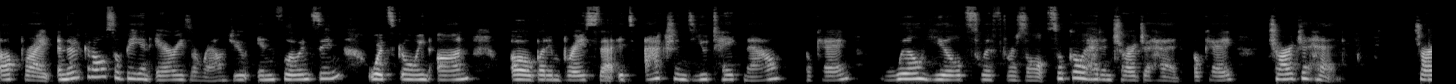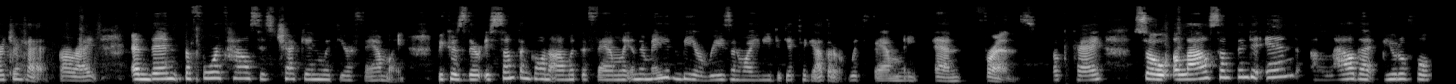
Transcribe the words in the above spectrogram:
upright. And there could also be an Aries around you influencing what's going on. Oh, but embrace that. It's actions you take now, okay, will yield swift results. So go ahead and charge ahead, okay? charge ahead charge ahead all right and then the fourth house is check in with your family because there is something going on with the family and there may even be a reason why you need to get together with family and friends okay so allow something to end allow that beautiful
